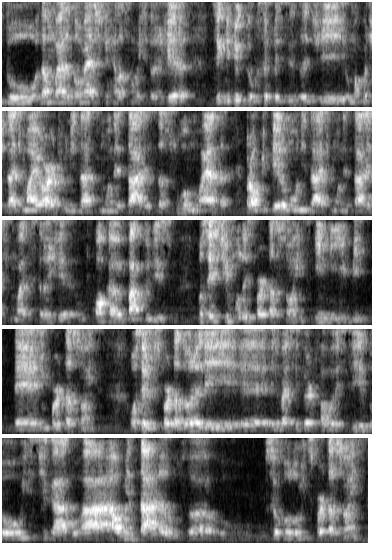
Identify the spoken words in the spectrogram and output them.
do, da moeda doméstica em relação à estrangeira, significa que você precisa de uma quantidade maior de unidades monetárias da sua moeda para obter uma unidade monetária de moeda estrangeira. Qual é o impacto disso? Você estimula exportações, inibe é, importações. Ou seja, o exportador ele, é, ele vai se ver favorecido ou instigado a aumentar o, a, o seu volume de exportações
